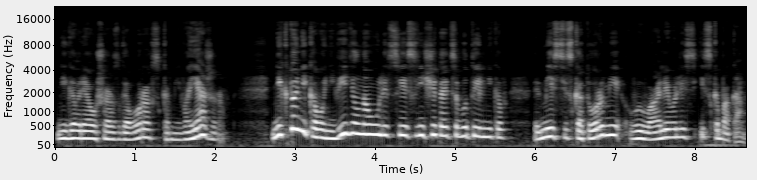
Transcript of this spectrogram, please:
не говоря уж о разговорах с камевояжером. Никто никого не видел на улице, если не считать собутыльников, вместе с которыми вываливались из кабака.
